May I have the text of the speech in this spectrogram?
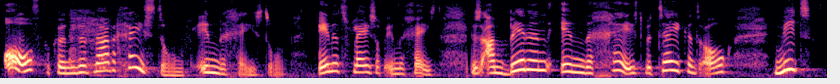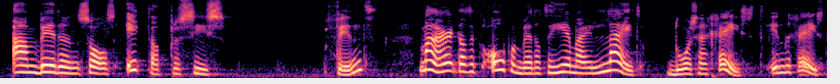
Of we kunnen het naar de geest doen, of in de geest doen. In het vlees of in de geest. Dus aanbidden in de geest betekent ook niet aanbidden zoals ik dat precies vind, maar dat ik open ben dat de Heer mij leidt door zijn geest, in de geest.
